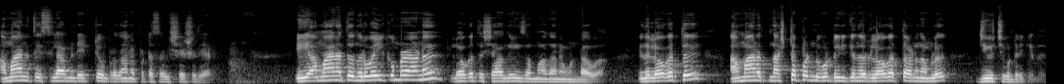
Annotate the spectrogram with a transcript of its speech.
അമാനത്ത് ഇസ്ലാമിന്റെ ഏറ്റവും പ്രധാനപ്പെട്ട സവിശേഷതയാണ്. ഈ അമാനത്ത് നിർവഹിക്കുമ്പോഴാണ് ലോകത്ത് ശാന്തിയും സമാധാനവും ഉണ്ടാവുക. ഇന്ന് ലോകത്ത് അമാനത്ത് നഷ്ടപ്പെട്ടുകൊണ്ടിരിക്കുന്ന ഒരു ലോകത്താണ് നമ്മൾ ജീവിച്ചുകൊണ്ടിരിക്കുന്നത്.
